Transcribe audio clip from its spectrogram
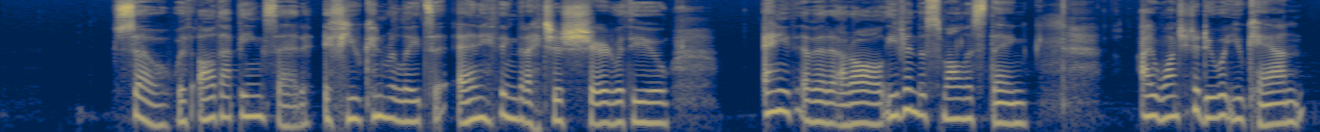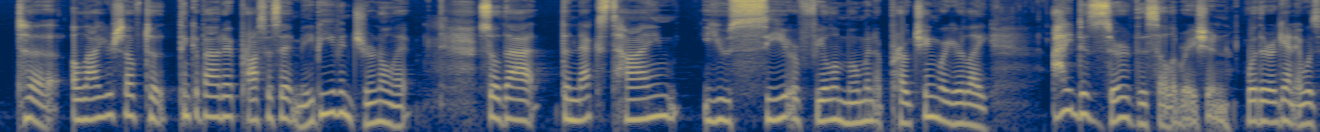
so, with all that being said, if you can relate to anything that I just shared with you, any of it at all, even the smallest thing, I want you to do what you can to allow yourself to think about it, process it, maybe even journal it, so that the next time you see or feel a moment approaching where you're like, I deserve this celebration. Whether again it was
